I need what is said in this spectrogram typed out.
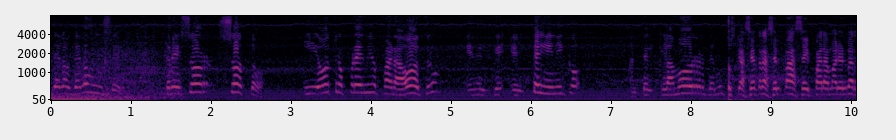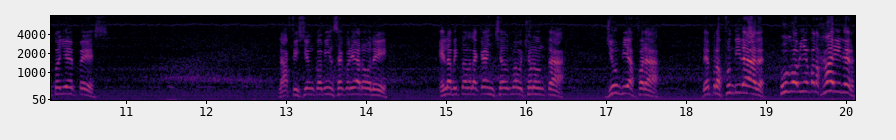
de los del 11, Tresor Soto y otro premio para otro en el que el técnico, ante el clamor de muchos... Busca hacia atrás el pase para Mario Alberto Yepes. La afición comienza a corear Ole. En la mitad de la cancha de nuevo Choronta. Jun Biafara. De profundidad. Jugó bien para Haider.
